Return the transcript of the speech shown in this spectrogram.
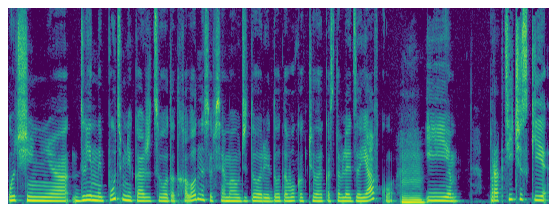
очень длинный путь, мне кажется, вот от холодной совсем аудитории до того, как человек оставляет заявку. Mm-hmm. И практически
